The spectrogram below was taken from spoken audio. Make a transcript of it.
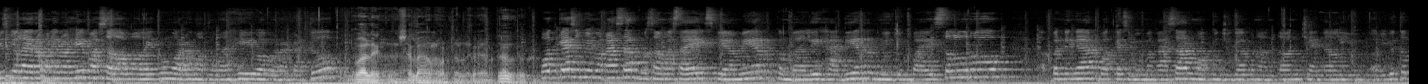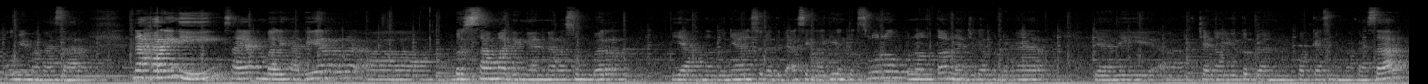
Bismillahirrahmanirrahim. Assalamualaikum warahmatullahi wabarakatuh. Waalaikumsalam warahmatullahi wabarakatuh. Podcast Umi Makassar bersama saya Isfi Amir kembali hadir menjumpai seluruh pendengar podcast Umi Makassar maupun juga penonton channel YouTube Umi Makassar. Nah hari ini saya kembali hadir eh, bersama dengan narasumber yang tentunya sudah tidak asing lagi untuk seluruh penonton dan juga pendengar dari eh, channel YouTube dan podcast Makassar.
